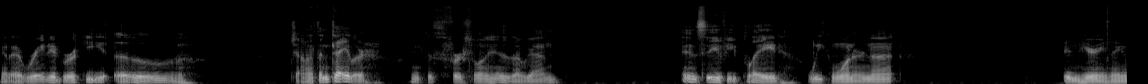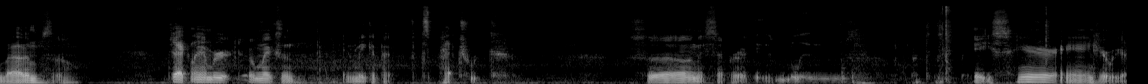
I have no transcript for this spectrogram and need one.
Got a rated rookie of Jonathan Taylor. I think this is the first one of his I've gotten. Didn't see if he played week one or not. Didn't hear anything about him, so. Jack Lambert, Joe Mixon, and Minkah Fitzpatrick. So let me separate these blues. Put this base here, and here we go.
